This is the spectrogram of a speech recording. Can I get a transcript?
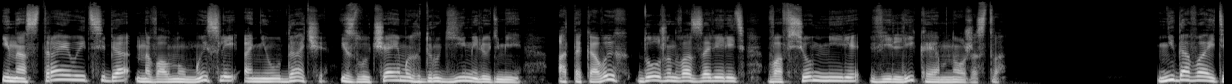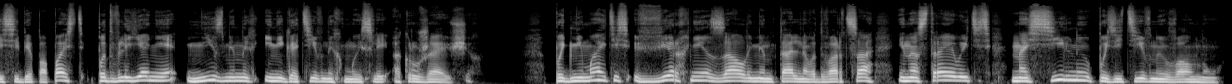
и настраивает себя на волну мыслей о неудаче, излучаемых другими людьми, а таковых, должен вас заверить, во всем мире великое множество. Не давайте себе попасть под влияние низменных и негативных мыслей окружающих. Поднимайтесь в верхние залы ментального дворца и настраивайтесь на сильную позитивную волну,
